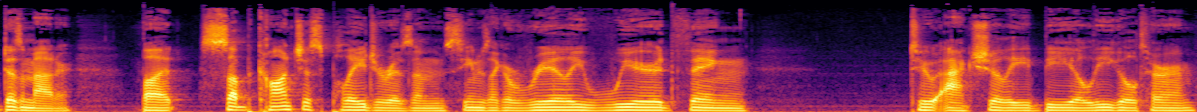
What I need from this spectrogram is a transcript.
Doesn't matter. But subconscious plagiarism seems like a really weird thing to actually be a legal term.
